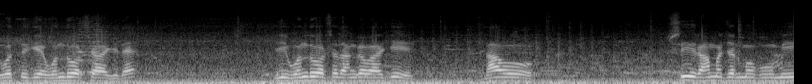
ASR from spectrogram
ಇವತ್ತಿಗೆ ಒಂದು ವರ್ಷ ಆಗಿದೆ. ಈ ಒಂದು ವರ್ಷದ ಅಂಗವಾಗಿ ನಾವು ಶ್ರೀರಾಮ ಜನ್ಮಭೂಮಿ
